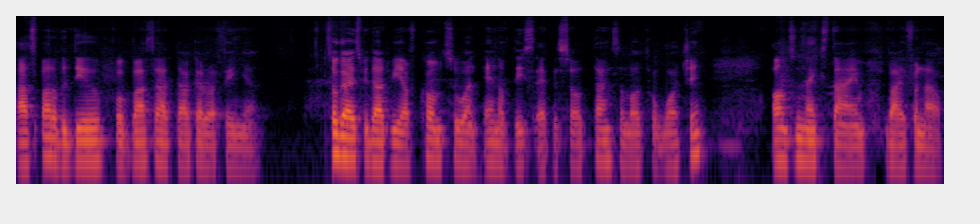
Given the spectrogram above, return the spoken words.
as part of the deal for Barca attacker Raphinha. So guys, with that, we have come to an end of this episode. Thanks a lot for watching. Until next time, bye for now.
